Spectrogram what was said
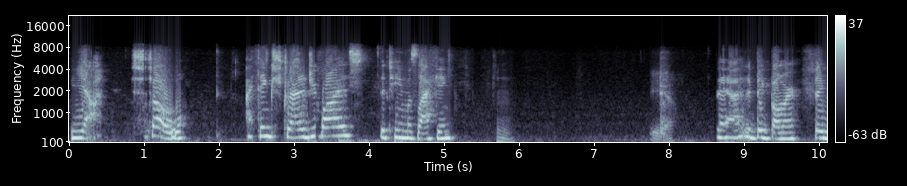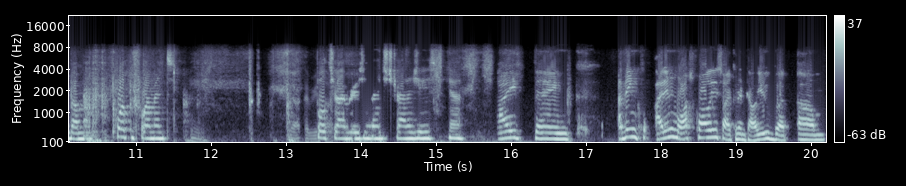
Yeah. So I think strategy wise, the team was lacking. Hmm. Yeah. Yeah, a big bummer. Big bummer. Poor performance. Hmm. Jakob, your Both drivers and then strategies. Yeah. I think I think I didn't watch quali, so I couldn't tell you. But um,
